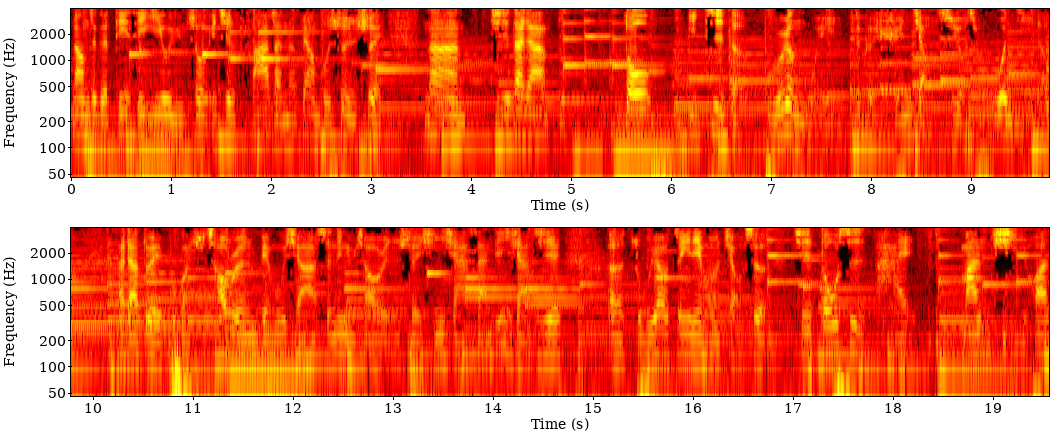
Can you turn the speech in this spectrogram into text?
让这个 DCEU 宇宙一直发展的非常不顺遂。那其实大家都一致的不认为这个选角是有什么问题的。大家对不管是超人、蝙蝠侠、神力女超人、水行侠、闪电侠这些呃主要正义联盟的角色，其实都是还蛮喜欢，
